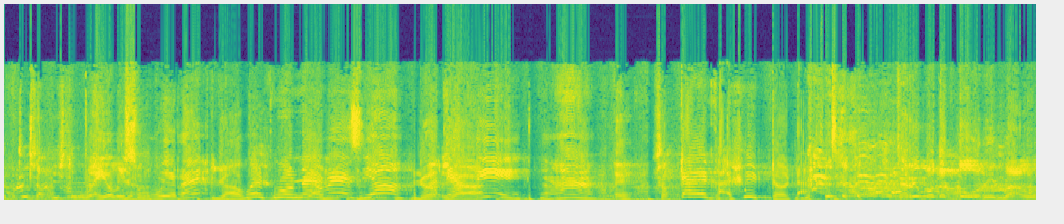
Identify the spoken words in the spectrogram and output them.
Aduh sapi tuwek. Ayo wis Ya. suwe rek. Ya wis ngono. Ya wis ya. Lho, ya. Nah. Eh, kae gak sida ta. Jare mboten purun wau.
